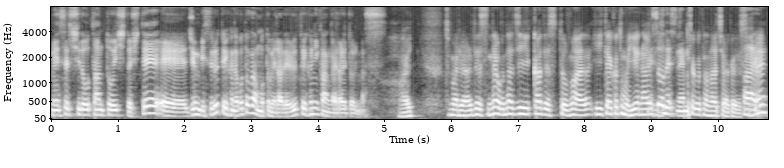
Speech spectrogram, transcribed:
面接指導担当医師として、えー、準備するというふうなことが求められるというふうに考えられております。はい、つまりあれですね同じ科ですと、まあ、言いたいことも言えないそうですねということになっちゃうわけですね。はい、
